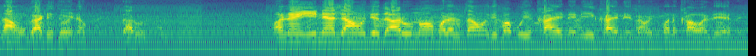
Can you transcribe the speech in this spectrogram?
ના, હું ગાડી ધોઈ નાખું. દારૂ અને એને જ્યાં સુધી દારૂ ન મળે ને ત્યાં સુધી બાપુ એ ખાય ને એ ખાય નહીં, ત્યાં મને ખાવા દે નહીં.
